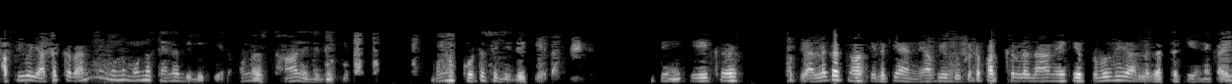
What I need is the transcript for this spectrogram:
අපිව යට කරන්නේ මොන මොන තැනදද කියලා. මොන ස්ථානෙදද කියලා. මොන කොටසෙදද කියලා. ඉතින් ඒක අපි අල්ලගත්නවා කියලා කියන්නේ අපි දුකටපත් කරලා දාන එකේ ප්‍රභවය අල්ලගත්ත කියන එකයි.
